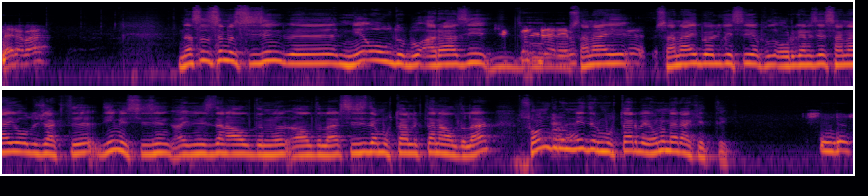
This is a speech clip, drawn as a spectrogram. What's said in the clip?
Merhaba. Nasılsınız? Sizin e, ne oldu bu arazi sanayi sanayi bölgesi yapıldı, organize sanayi olacaktı, değil mi? Sizin elinizden aldığını aldılar. Sizi de muhtarlıktan aldılar. Son durum nedir muhtar bey? Onu merak ettik. Şimdi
